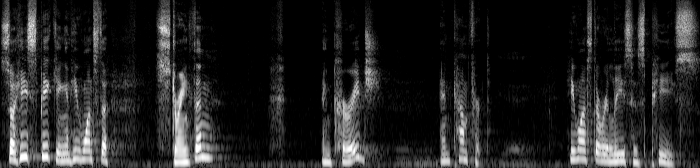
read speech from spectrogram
So He's speaking and He wants to strengthen, encourage, and comfort. He wants to release His peace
